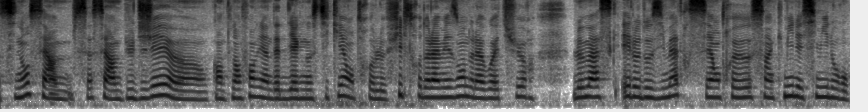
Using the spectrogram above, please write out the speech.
sinon, c'est un, ça, c'est un budget, quand l'enfant vient d'être diagnostiqué, entre le filtre de la maison, de la voiture, le masque et le dosimètre, c'est entre 5 000 et 6 000 euros.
